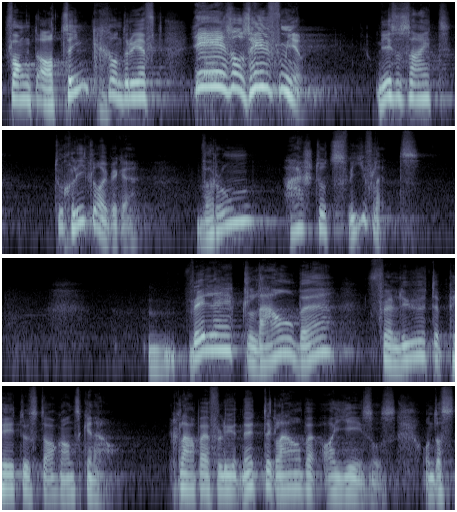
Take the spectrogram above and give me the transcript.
fängt an zu sinken und ruft, Jesus, hilf mir! Und Jesus sagt, du Kleingläubige, warum hast du zweifelt? Welchen Glauben verliert der Petrus da ganz genau? Ich glaube, er verliert nicht den Glauben an Jesus und dass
